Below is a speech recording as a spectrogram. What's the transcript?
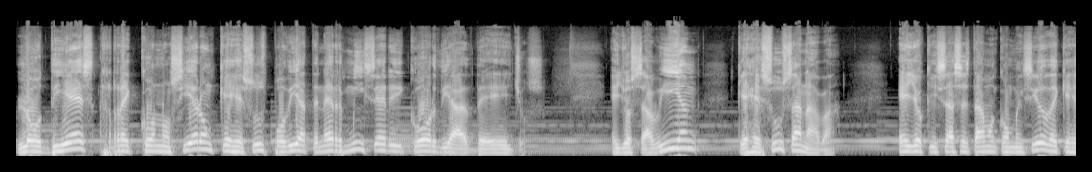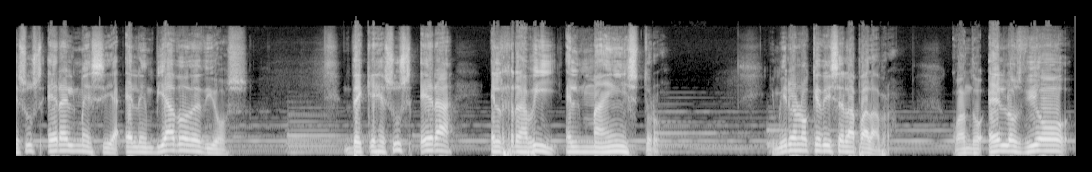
Los diez reconocieron que Jesús podía tener misericordia de ellos. Ellos sabían que Jesús sanaba, ellos quizás estaban convencidos de que Jesús era el Mesías, el enviado de Dios, de que Jesús era el rabí, el maestro. Y miren lo que dice la palabra. Cuando él los vio,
